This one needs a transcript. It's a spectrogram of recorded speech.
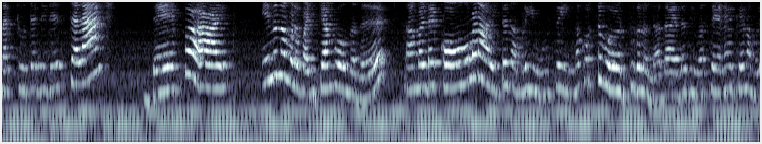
back to the d days challenge day five ഇന്ന് നമ്മൾ പഠിക്കാൻ പോകുന്നത് നമ്മളുടെ കോമൺ ആയിട്ട് നമ്മൾ യൂസ് ചെയ്യുന്ന കുറച്ച് വേർഡ്സുകൾ ഉണ്ട് അതായത് ദിവസേനയൊക്കെ നമ്മൾ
